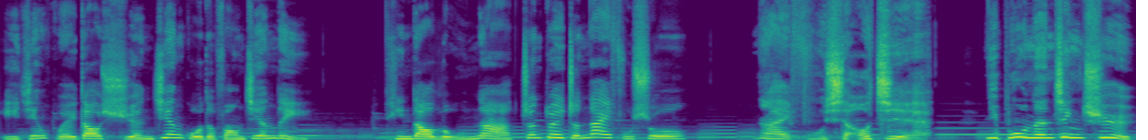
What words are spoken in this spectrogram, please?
已经回到玄剑国的房间里，听到卢娜正对着奈芙说：“奈芙小姐，你不能进去。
